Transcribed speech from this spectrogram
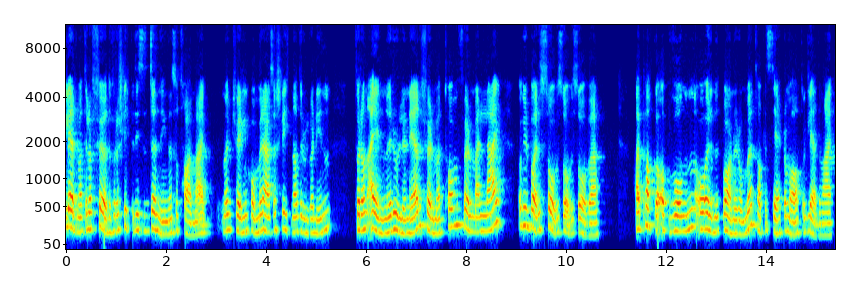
Gleder meg til å føde for å slippe disse dønningene som tar meg. Når kvelden kommer, er jeg så sliten at rullegardinen foran øynene ruller ned, føler meg tom, føler meg lei og vil bare sove, sove, sove. Har pakka opp vognen og ordnet barnerommet, tapetsert og mat og gleder meg.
